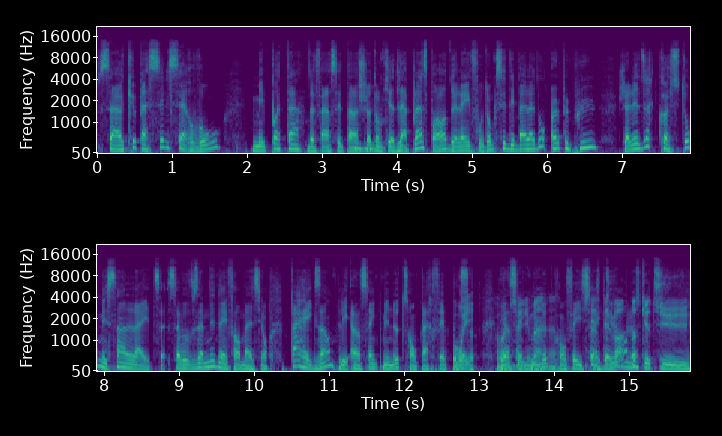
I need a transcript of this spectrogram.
ça occupe assez le cerveau, mais pas tant de faire ces tâches-là. Donc, il y a de la place pour avoir de l'info. Donc, c'est des balados un peu plus, j'allais dire costauds, mais sans l'être. Ça, ça va vous amener de l'information. Par exemple, les en cinq minutes sont parfaits pour Oui, ça. oui, Les en cinq minutes qu'on fait ici Ça à se Cube, dévore là. parce que tu,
